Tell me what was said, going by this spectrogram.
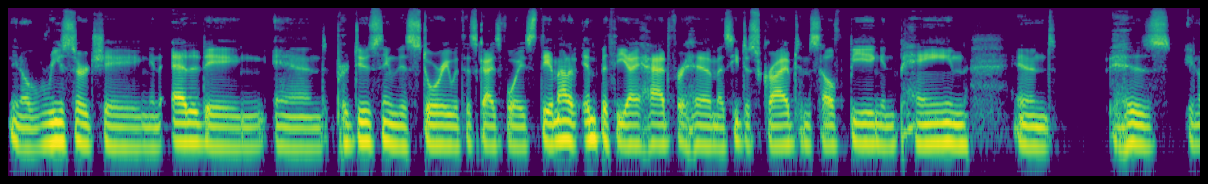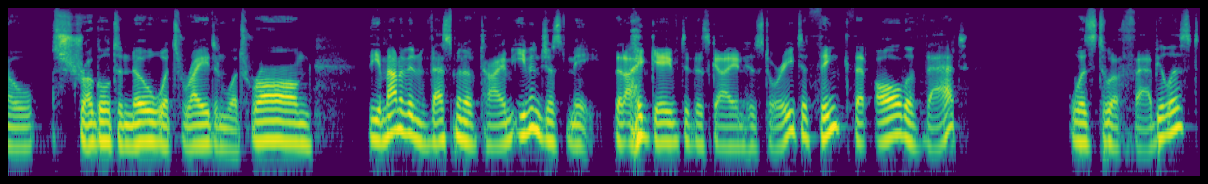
you know, researching and editing and producing this story with this guy's voice, the amount of empathy I had for him as he described himself being in pain and his, you know, struggle to know what's right and what's wrong, the amount of investment of time, even just me, that I gave to this guy and his story, to think that all of that was to a fabulist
